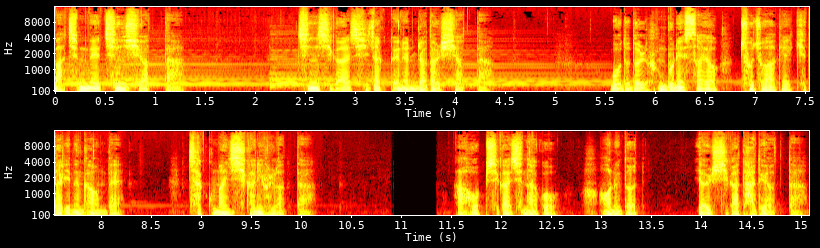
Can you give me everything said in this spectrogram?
마침내 진시였다. 진시가 시작되는 8시였다. 모두들 흥분에 쌓여 초조하게 기다리는 가운데 자꾸만 시간이 흘렀다. 9시가 지나고 어느덧 10시가 다 되었다.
